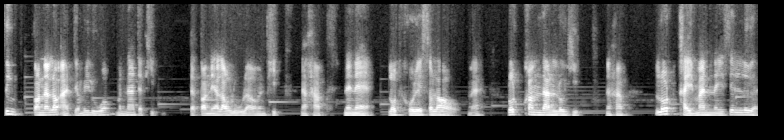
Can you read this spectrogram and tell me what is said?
ซึ่งตอนนั้นเราอาจจะไม่รู้ว่ามันน่าจะผิด แต่ตอนนี้เรารู้แล้วมันผิดนะครับ แน่ๆ ลดคอเลสเตอรอลนะลดความดันโลหิตนะครับ ลดไขมันในเส้นเลือด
